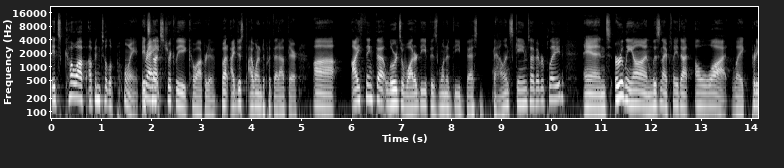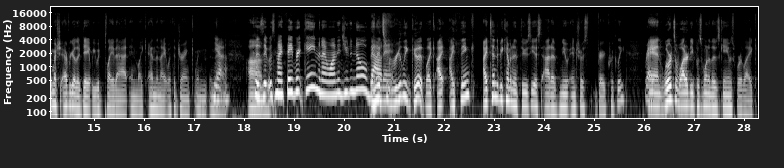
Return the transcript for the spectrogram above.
it's co-op up until a point. It's Right. not strictly cooperative, but I just I wanted to put that out there. Uh, I think that Lords of Waterdeep is one of the best balanced games I've ever played. And early on, Liz and I played that a lot. Like pretty much every other date, we would play that and like end the night with a drink. And, and Yeah. that. Because it Um, was my favorite game and I wanted you to know about it. and it's it. really good. Like I, I think I tend to become an enthusiast out of new interests very quickly. Right. And Lords of Waterdeep was one of those games where like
